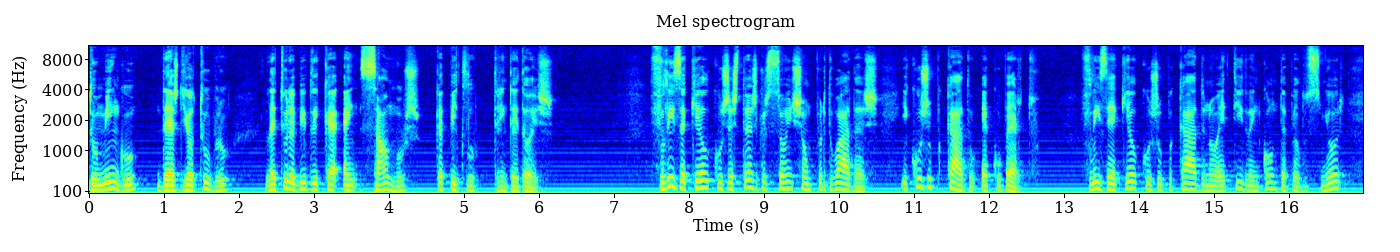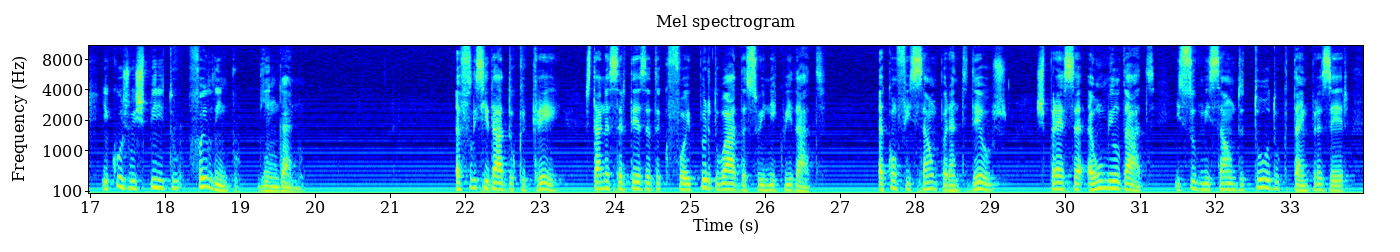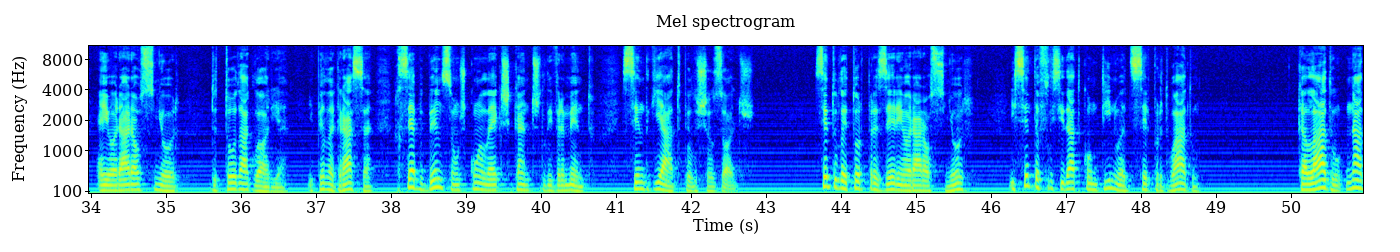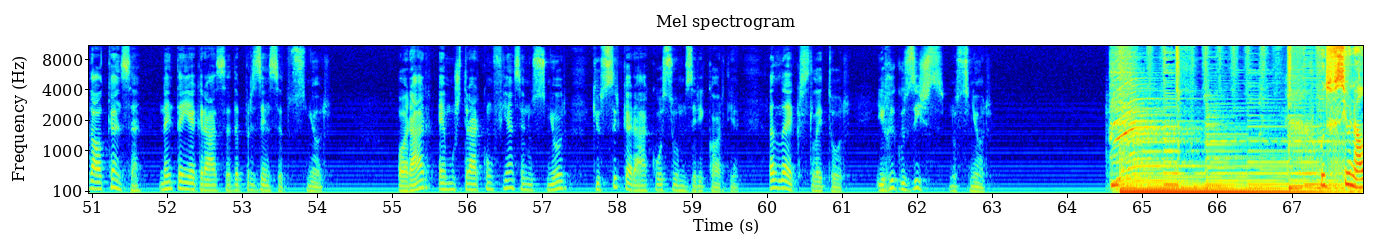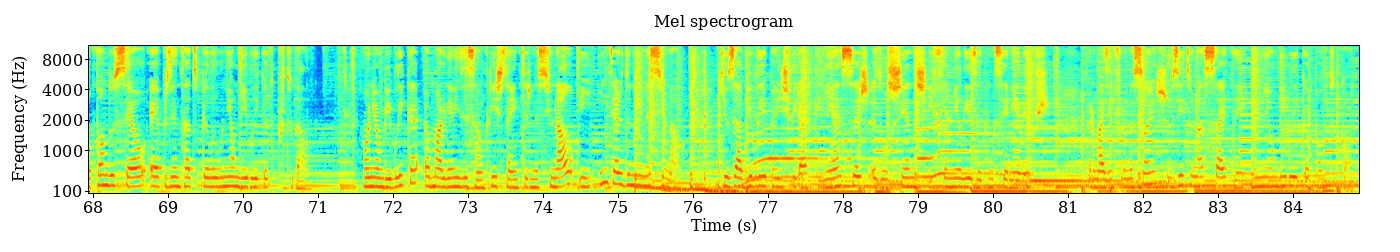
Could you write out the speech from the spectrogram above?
Domingo, 10 de outubro, leitura bíblica em Salmos, capítulo 32. Feliz aquele cujas transgressões são perdoadas e cujo pecado é coberto. Feliz é aquele cujo pecado não é tido em conta pelo Senhor e cujo espírito foi limpo de engano. A felicidade do que crê está na certeza de que foi perdoada a sua iniquidade. A confissão perante Deus expressa a humildade e submissão de todo o que tem prazer em orar ao Senhor de toda a glória e pela graça recebe bênçãos com alegres cantos de livramento, sendo guiado pelos seus olhos. Sente o leitor prazer em orar ao Senhor e sente a felicidade contínua de ser perdoado? Calado nada alcança, nem tem a graça da presença do Senhor. Orar é mostrar confiança no Senhor que o cercará com a sua misericórdia. Alegre-se, leitor, e regozije-se no Senhor. O profissional Pão do Céu é apresentado pela União Bíblica de Portugal. A União Bíblica é uma organização cristã internacional e interdenominacional que usa a Bíblia para inspirar crianças, adolescentes e famílias a conhecerem a Deus. Para mais informações, visite o nosso site em uniãobíblica.com.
